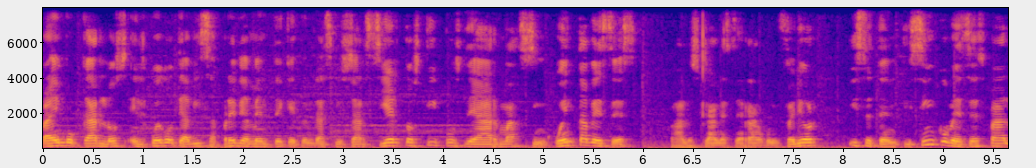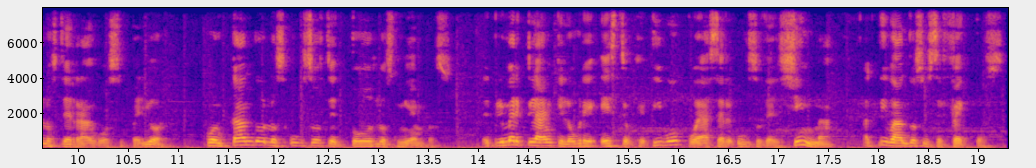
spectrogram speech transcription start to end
Para invocarlos, el juego te avisa previamente que tendrás que usar ciertos tipos de armas 50 veces para los clanes de rango inferior y 75 veces para los de rango superior, contando los usos de todos los miembros. El primer clan que logre este objetivo puede hacer uso del Shinma activando sus efectos.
